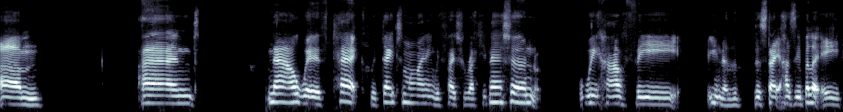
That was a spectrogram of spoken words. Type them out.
Um, and now with tech with data mining with facial recognition we have the you know the, the state has the ability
